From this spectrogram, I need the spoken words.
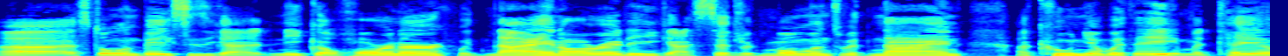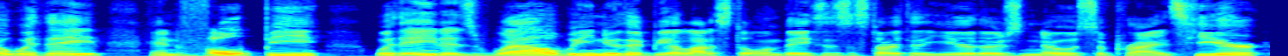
Uh, stolen bases, you got Nico Hoerner with nine already. You got Cedric Mullins with nine, Acuna with eight, Mateo with eight, and Volpe with eight as well. We knew there'd be a lot of stolen bases to start the year. There's no surprise here.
